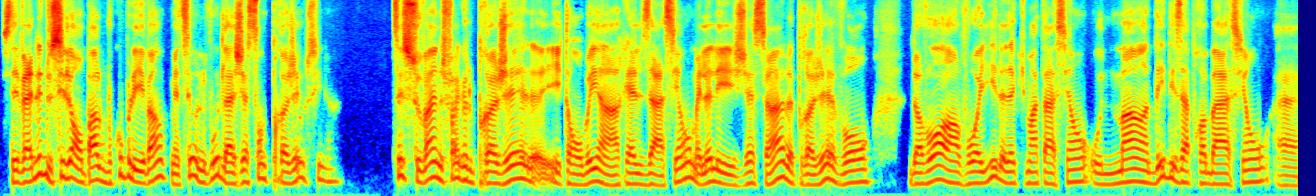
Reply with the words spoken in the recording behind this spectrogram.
C'est valide aussi, là, on parle beaucoup pour les ventes, mais tu sais, au niveau de la gestion de projet aussi, là. Tu sais, souvent, une fois que le projet là, est tombé en réalisation, mais là, les gestionnaires de projet vont devoir envoyer de la documentation ou demander des approbations euh,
